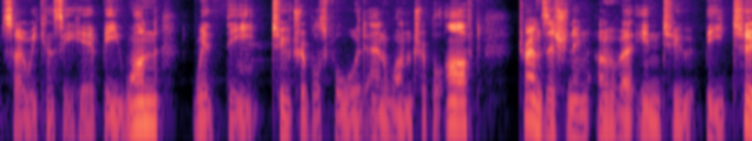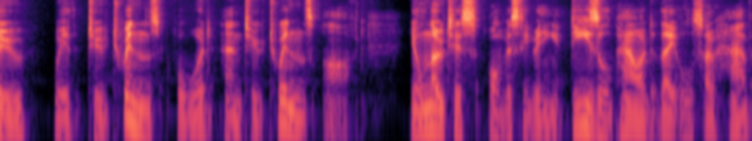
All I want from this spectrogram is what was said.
So we can see here B1 with the two triples forward and one triple aft, transitioning over into B2 with two twins forward and two twins aft. You'll notice, obviously being diesel powered, they also have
